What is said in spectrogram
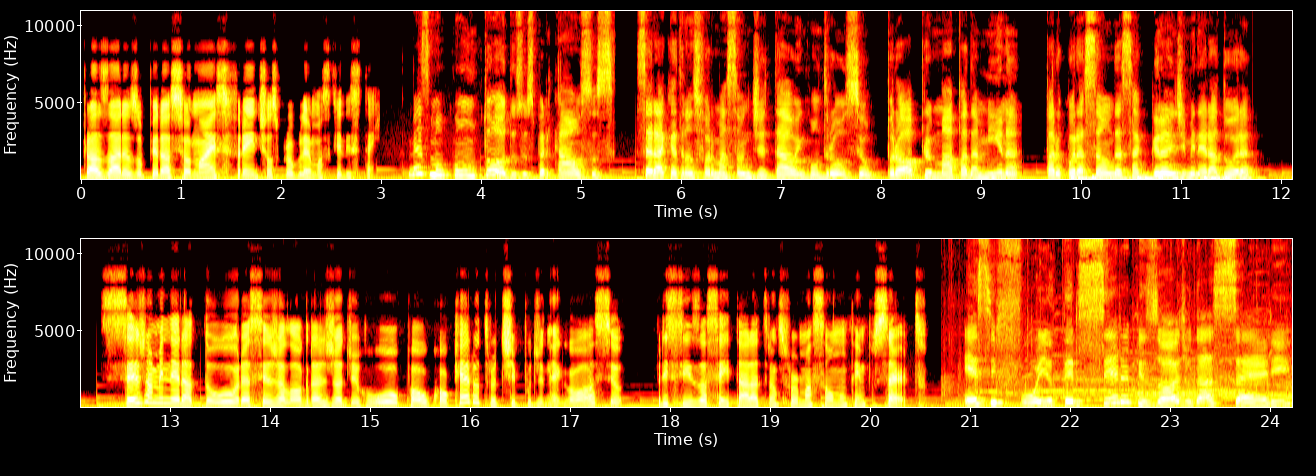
para as áreas operacionais frente aos problemas que eles têm. Mesmo com todos os percalços, será que a transformação digital encontrou o seu próprio mapa da mina para o coração dessa grande mineradora? Seja mineradora, seja loja de roupa ou qualquer outro tipo de negócio, precisa aceitar a transformação num tempo certo. Esse foi o terceiro episódio da série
